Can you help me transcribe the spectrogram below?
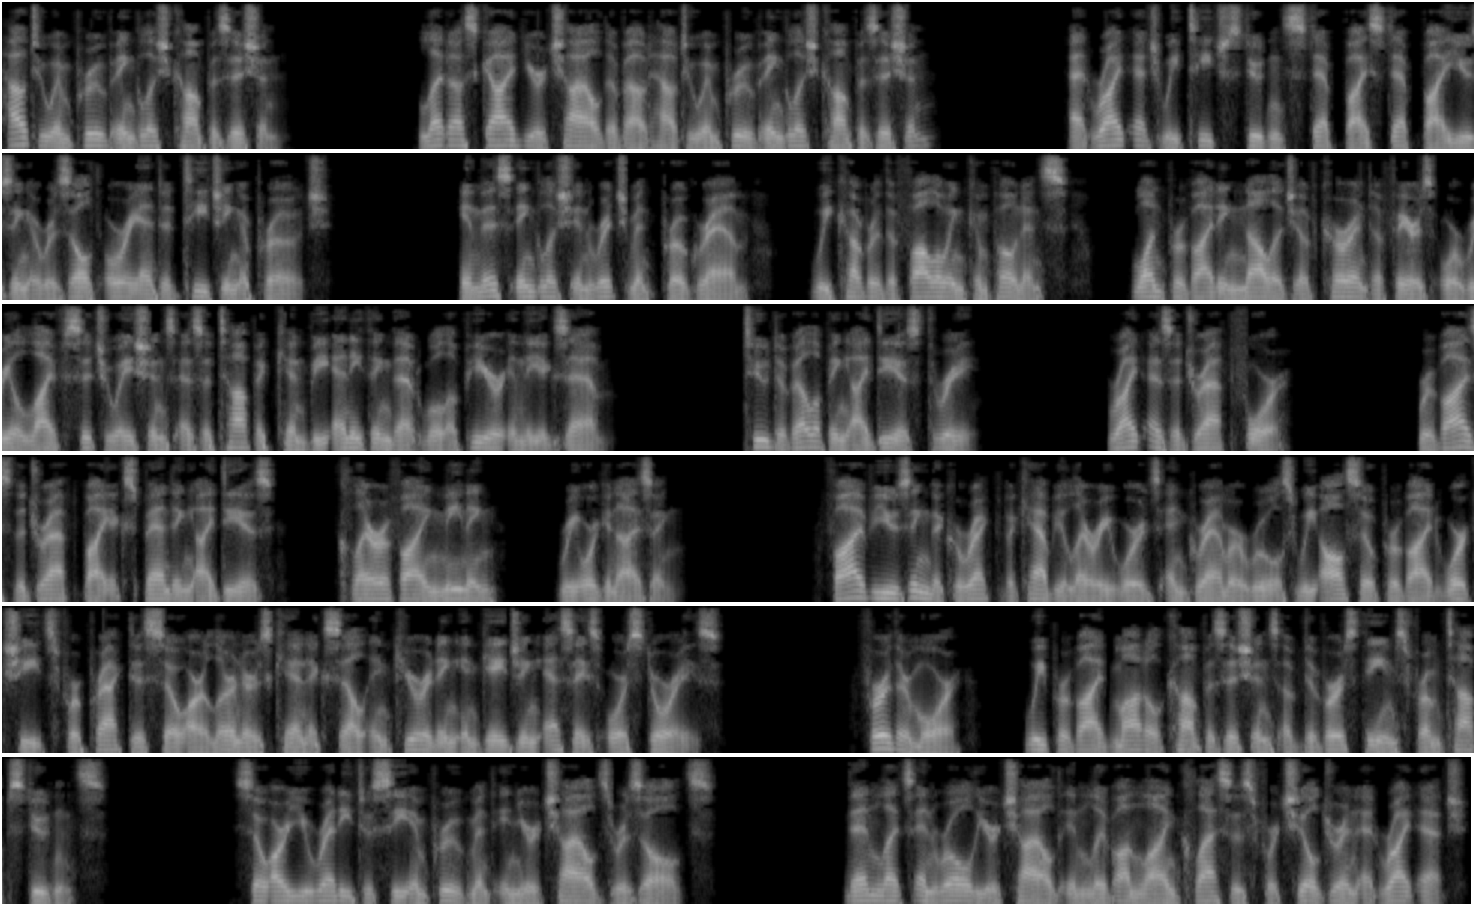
How to improve English composition. Let us guide your child about how to improve English composition. At Write-Edge we teach students step by step by using a result-oriented teaching approach. In this English enrichment program, we cover the following components, 1. Providing knowledge of current affairs or real-life situations as a topic can be anything that will appear in the exam. 2. Developing ideas 3. Write as a draft 4. Revise the draft by expanding ideas, clarifying meaning, reorganizing. 5. Using the correct vocabulary words and grammar rules we also provide worksheets for practice so our learners can excel in curating engaging essays or stories. Furthermore, we provide model compositions of diverse themes from top students. So are you ready to see improvement in your child's results? Then let's enroll your child in live online classes for children at Write-Edge.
